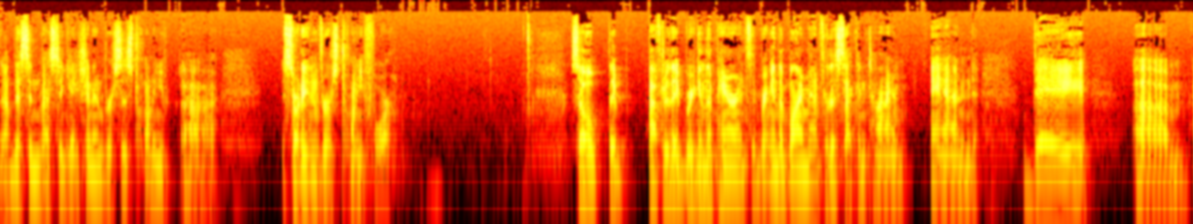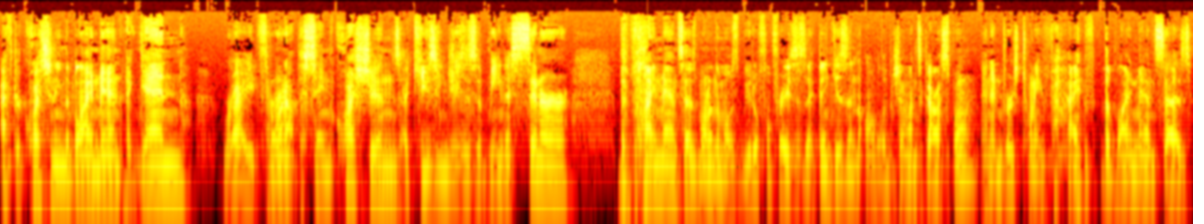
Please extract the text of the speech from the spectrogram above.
of this investigation in verses 20, uh, starting in verse 24. So they, after they bring in the parents, they bring in the blind man for the second time, and they, um, after questioning the blind man again, right, throwing out the same questions, accusing Jesus of being a sinner, the blind man says one of the most beautiful phrases I think is in all of John's gospel. And in verse 25, the blind man says,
